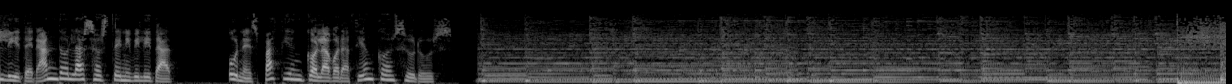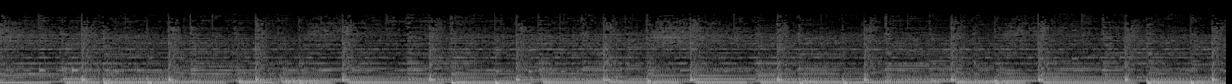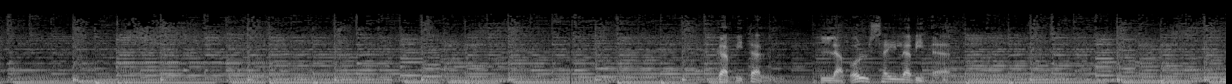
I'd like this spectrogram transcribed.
Liderando la sostenibilidad. Un espacio en colaboración con Surus. Capital, la Bolsa y la Vida.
